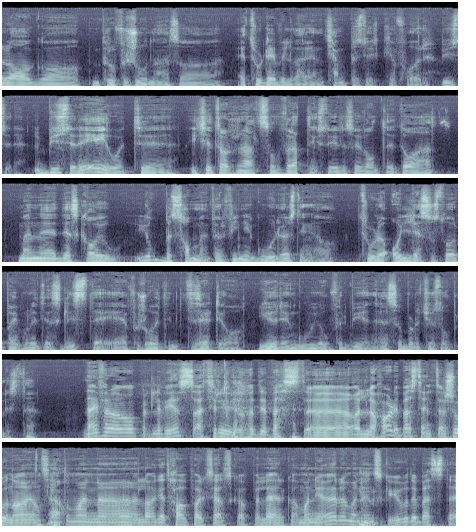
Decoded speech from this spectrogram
lag og profesjoner. Så jeg tror det vil være en kjempestyrke for bystyret. Bystyret er jo et eh, ikke tradisjonelt sånn forretningsstyre som vi vant til et AS, men eh, det skal jo jobbe sammen for å finne gode løsninger. og tror du alle som står på ei politisk liste, er for så vidt interessert i å gjøre en god jobb for byen. Ellers så burde du ikke stå på liste. Nei, forhåpentligvis. Jeg tror jo de beste Alle har de beste intensjoner, uansett ja. om man uh, lager et havparkselskap eller hva man gjør. Man mm. ønsker jo det beste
